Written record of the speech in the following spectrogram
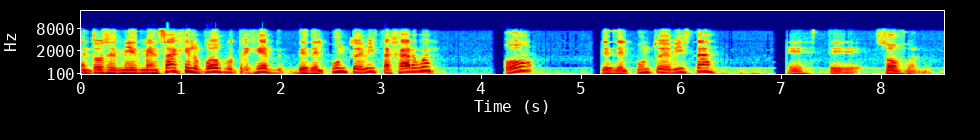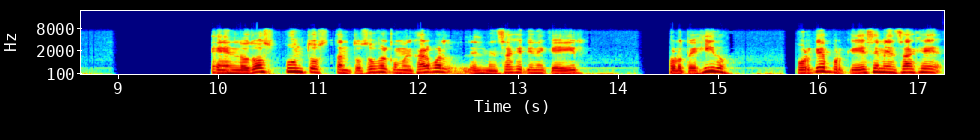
Entonces, mi mensaje lo puedo proteger desde el punto de vista hardware o desde el punto de vista este, software. En los dos puntos, tanto software como en hardware, el mensaje tiene que ir protegido. ¿Por qué? Porque ese mensaje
